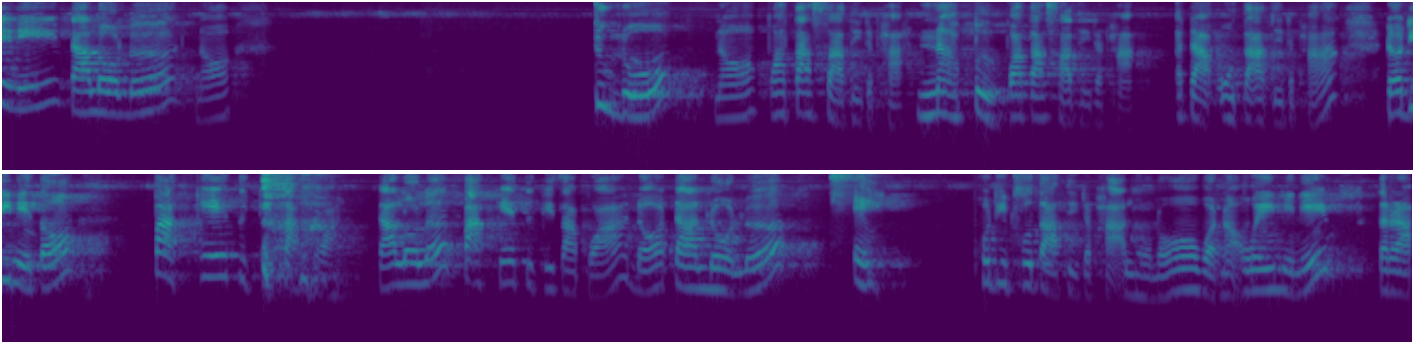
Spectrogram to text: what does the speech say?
နေနေတာလော်လေနော်တူလိုနော်ပွားတာစာတိတဖာနာပူပွားတာစာတိတဖာအတာအိုတာတိတဖာဒေါ်ဒီနေတော့ပါကေတုကိတာပွားဒါလော်လေပါကေတုကိတာပွားတော့ဒါလော်လေအေဖိုဒီဖိုတာတိတဖာလော်လောဘောနော်အဝေးနေနေတရာ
